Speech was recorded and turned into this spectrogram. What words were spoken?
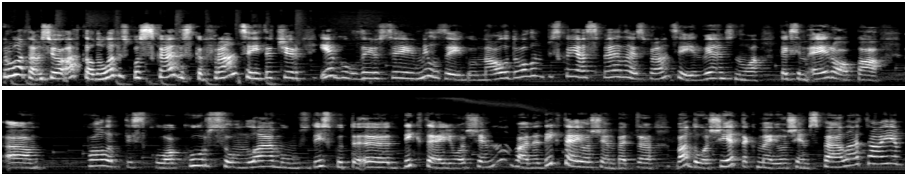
Protams, jo atkal no otras puses skaidrs, ka Francija taču ir ieguldījusi milzīgu naudu Olimpiskajās spēlēs. Francija ir viens no, teiksim, Eiropā. Um, politisko kursu un lēmumus diskutē, diktējošiem, nu, vai ne diktējošiem, bet vadoši ietekmējošiem spēlētājiem.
